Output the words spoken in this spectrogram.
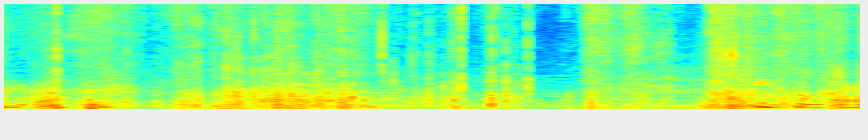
Me cansé. Y sopa.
